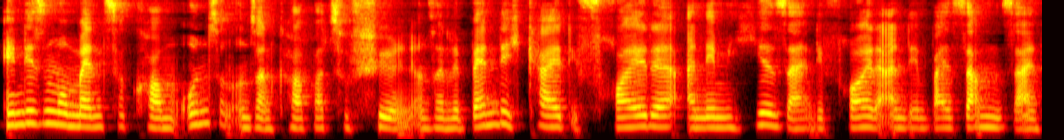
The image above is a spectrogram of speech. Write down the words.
in diesen Moment zu kommen, uns und unseren Körper zu fühlen, unsere Lebendigkeit, die Freude an dem Hiersein, die Freude an dem Beisammensein,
